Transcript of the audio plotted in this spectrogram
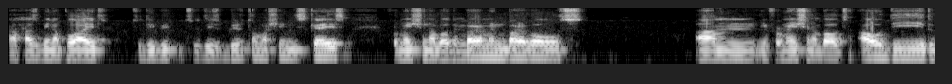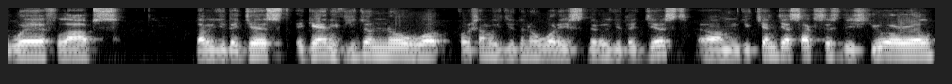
that has been applied to the, to this virtual machine in this case, information about environment variables, um, information about audit, web, labs, wdigest. Again, if you don't know what, for example, if you don't know what is wdigest, um, you can just access this URL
